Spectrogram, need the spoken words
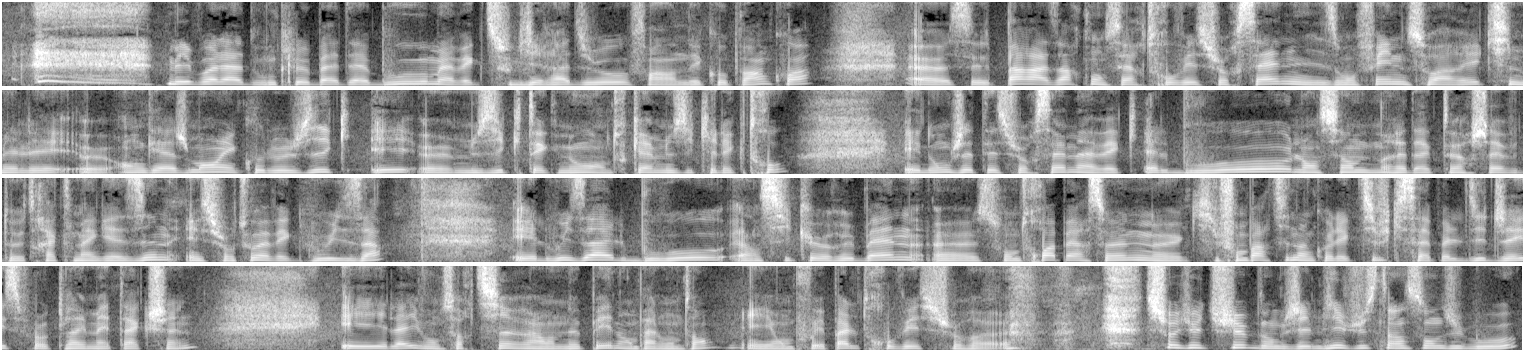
Mais voilà, donc le Badaboom avec Tsugi Radio, enfin des copains quoi. Euh, c'est par hasard qu'on s'est retrouvés sur scène. Ils ont fait une soirée qui mêlait euh, engagement écologique et euh, musique techno, en tout cas musique électro. Et donc j'étais sur scène avec El Bouot, l'ancien rédacteur chef de Trax Magazine, et surtout avec Louisa. Et Louisa, El Bouot ainsi que Ruben sont trois personnes qui font partie d'un collectif qui s'appelle DJs for Climate Action. Et là, ils vont sortir un EP dans pas longtemps, et on pouvait pas le trouver sur sur YouTube, donc j'ai mis juste un son du Bouot.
